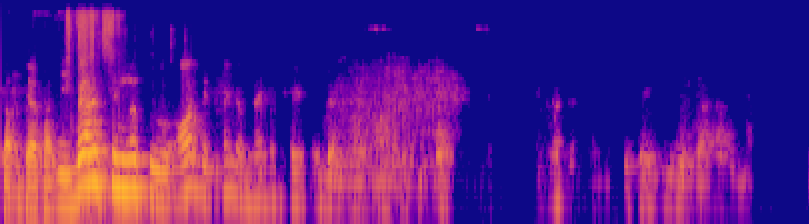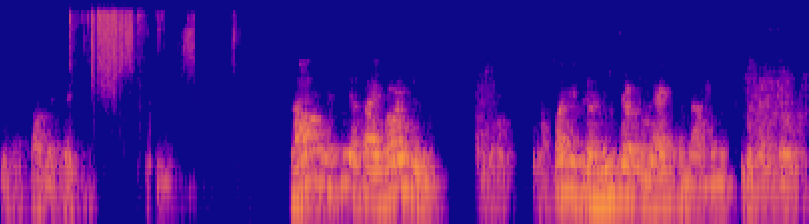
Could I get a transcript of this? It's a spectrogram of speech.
dot delta E. Very similar to all the kind of manifestations that we have before. Now you see a divergence. What is your knee-jerk now when you see a divergence?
